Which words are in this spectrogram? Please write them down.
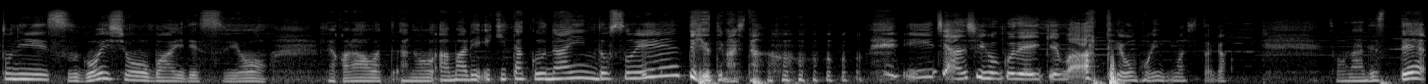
当にすごい商売ですよ。だからあのあまり行きたくないんどすえって言ってました。いいじゃん私服で行けばって思いましたが。そうなんですって。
